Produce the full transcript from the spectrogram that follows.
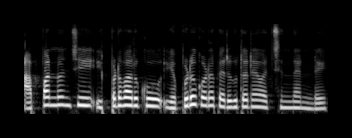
అప్పటి నుంచి ఇప్పటి వరకు ఎప్పుడూ కూడా పెరుగుతూనే వచ్చిందండి.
